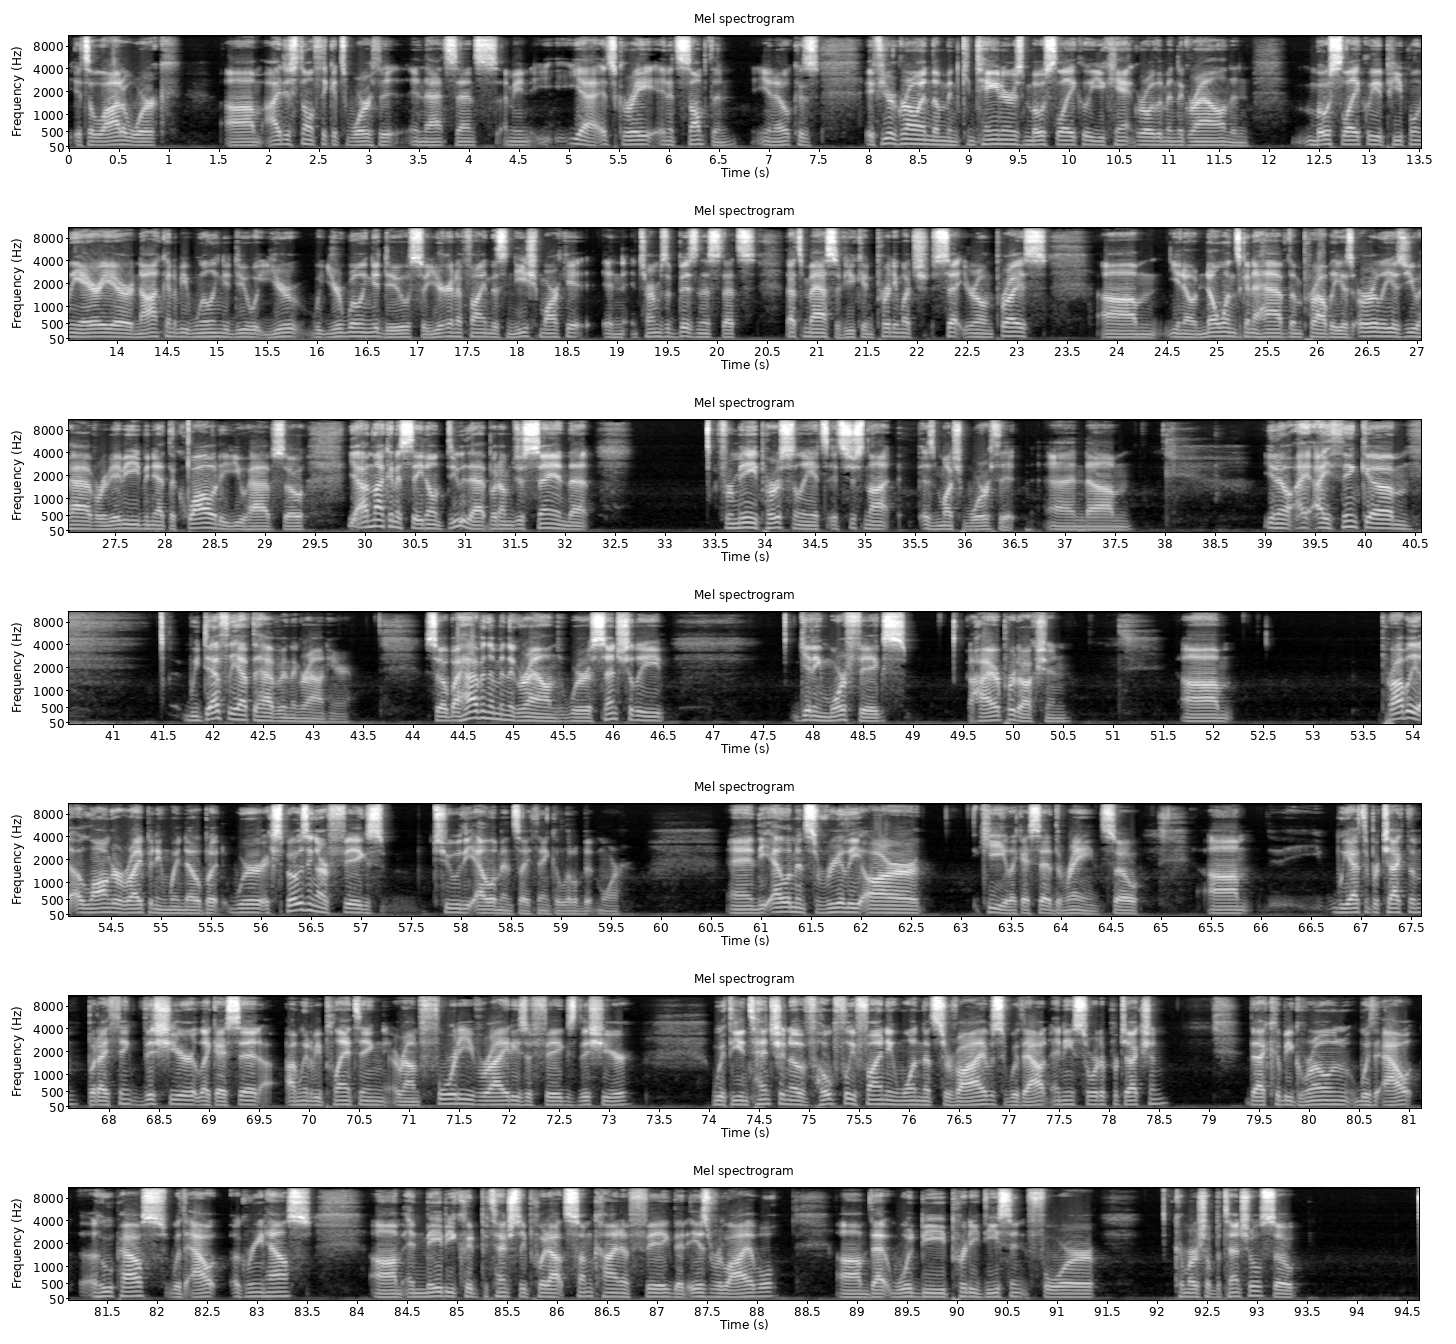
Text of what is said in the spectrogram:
it's a lot of work. Um, I just don't think it's worth it in that sense. I mean, yeah, it's great and it's something, you know, because if you're growing them in containers, most likely you can't grow them in the ground, and most likely people in the area are not going to be willing to do what you're what you're willing to do. So you're going to find this niche market, in in terms of business, that's that's massive. You can pretty much set your own price. Um, you know, no one's going to have them probably as early as you have, or maybe even at the quality you have. So, yeah, I'm not going to say don't do that, but I'm just saying that for me personally, it's it's just not as much worth it. And um, you know, I I think um, we definitely have to have them in the ground here. So by having them in the ground, we're essentially getting more figs, a higher production, um, probably a longer ripening window, but we're exposing our figs to the elements, I think, a little bit more. And the elements really are key, like I said, the rain. So um, we have to protect them. But I think this year, like I said, I'm going to be planting around 40 varieties of figs this year with the intention of hopefully finding one that survives without any sort of protection that could be grown without a hoop house, without a greenhouse, um, and maybe could potentially put out some kind of fig that is reliable, um, that would be pretty decent for commercial potential. So,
